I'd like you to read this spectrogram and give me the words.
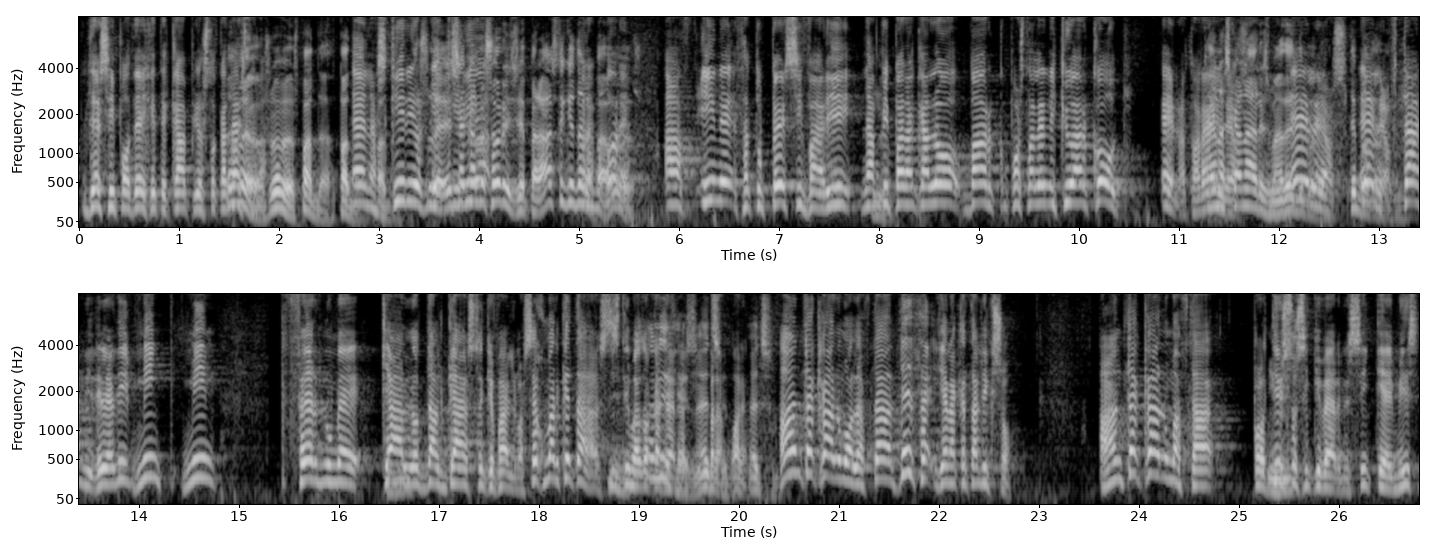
δεν σε υποδέχεται κάποιος στο κατάστημα; Βεβαίως, βεβαίως, πάντα. πάντα Ένας κύριος λέει. Σε καλωσορίζει, περάστε και τα λοιπά. Είναι, θα του πέσει βαρύ να πει παρακαλώ, μπαρ, πώς το λένε, QR code. Έλα τώρα, Ένα σκανάρισμα, δεν είναι Έλεος, φτάνει. Δηλαδή, μην, μην φέρνουμε κι άλλο νταλγκά στο κεφάλι μας. Έχουμε αρκετά συστήματα ο καθένας. Αν τα κάνουμε όλα αυτά, δεν θα, για να καταλήξω. Αν τα κάνουμε αυτά, πρωτίστως mm. η κυβέρνηση και εμείς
